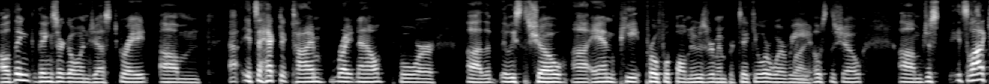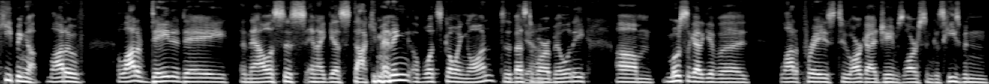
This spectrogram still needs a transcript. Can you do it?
I think things are going just great. Um, uh, it's a hectic time right now for uh, the at least the show uh, and P- Pro Football Newsroom in particular, where we right. host the show. Um, just it's a lot of keeping up, a lot of a lot of day-to-day analysis and I guess documenting of what's going on to the best yeah. of our ability. Um, mostly got to give a, a lot of praise to our guy James Larson because he's been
